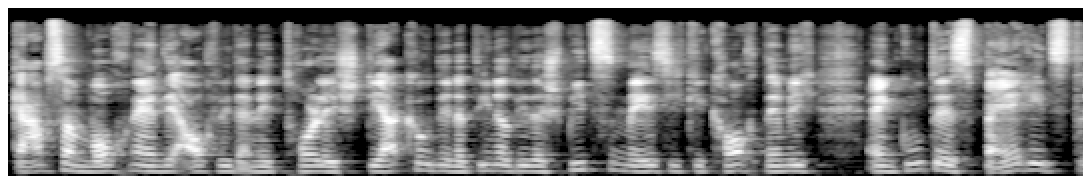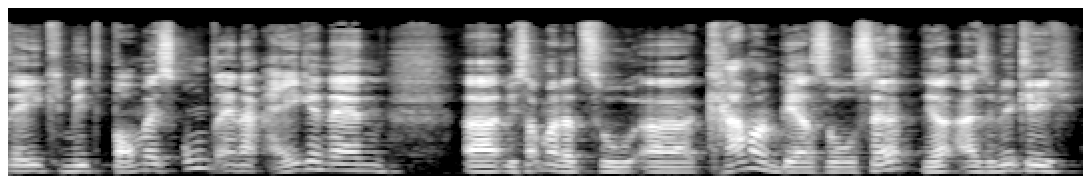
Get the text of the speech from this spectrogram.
gab es am Wochenende auch wieder eine tolle Stärkung. Die Nadine hat wieder spitzenmäßig gekocht, nämlich ein gutes Beiritztreak mit Pommes und einer eigenen äh, wie sagt man dazu, äh, Camembert-Soße, ja, also wirklich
